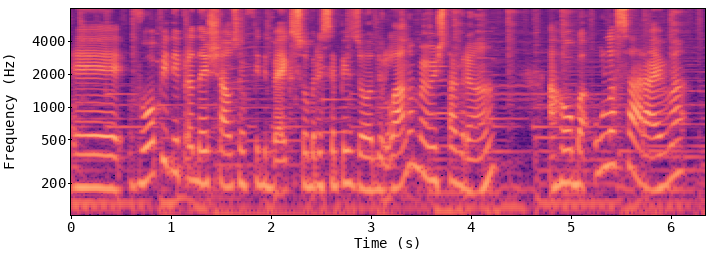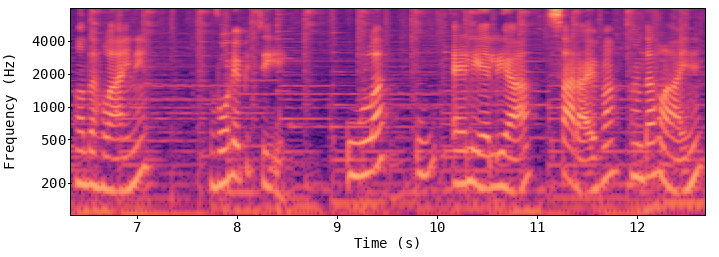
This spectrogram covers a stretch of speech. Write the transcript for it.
É, vou pedir para deixar o seu feedback sobre esse episódio lá no meu Instagram, arroba Ula Saraiva, underline. Vou repetir. Ula, U-L-L-A, Saraiva, underline.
